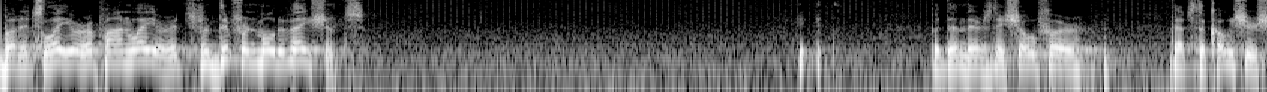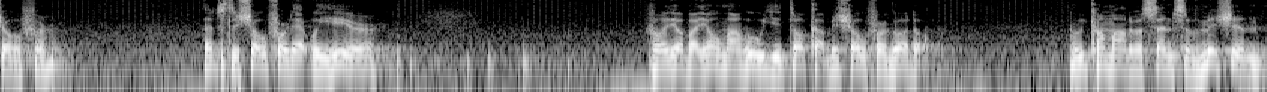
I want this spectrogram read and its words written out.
But it's layer upon layer, it's for different motivations. But then there's the shofar, that's the kosher shofar. That's the shofar that we hear. We come out of a sense of mission,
